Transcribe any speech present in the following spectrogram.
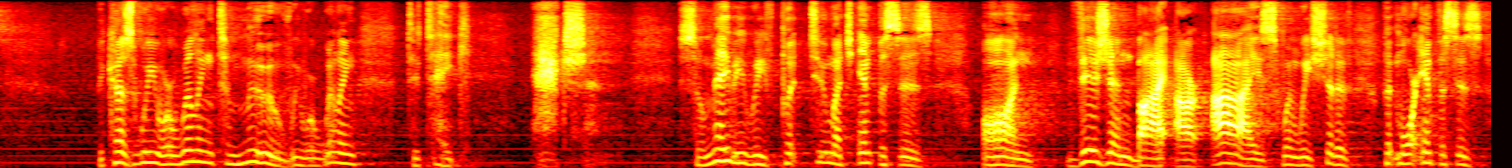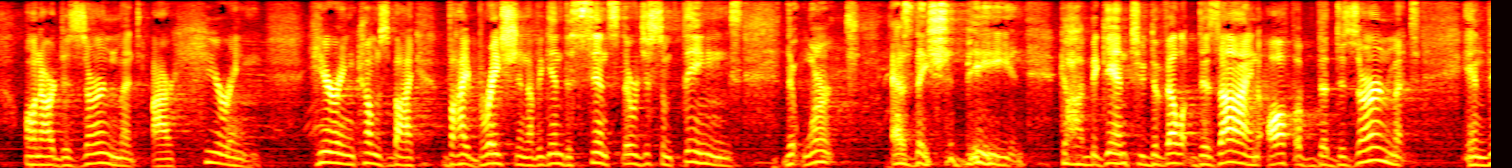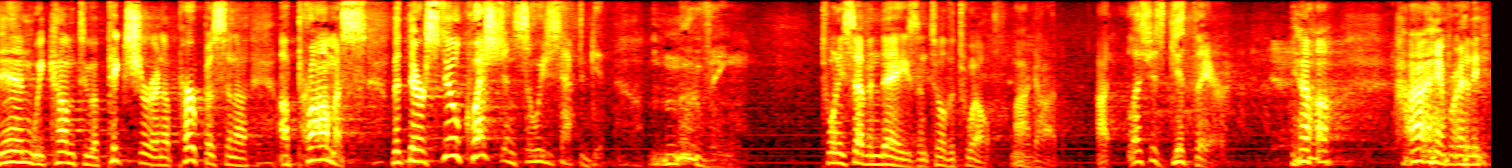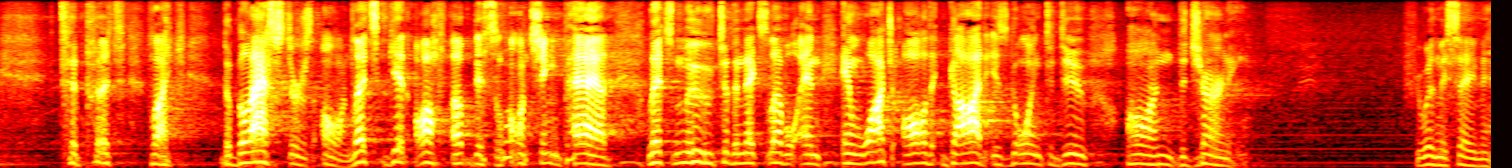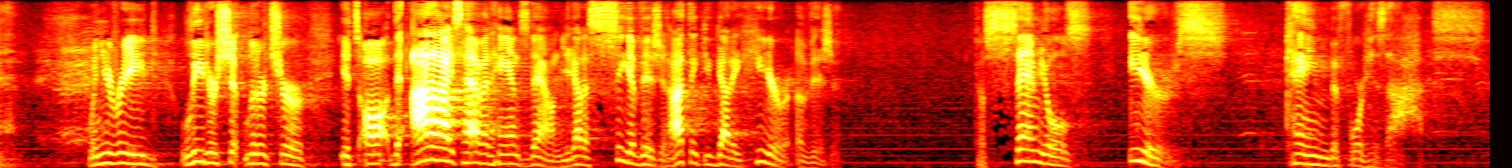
because we were willing to move, we were willing to take action. So maybe we've put too much emphasis on vision by our eyes when we should have put more emphasis on our discernment, our hearing. Hearing comes by vibration. I began to sense there were just some things that weren't as they should be. And God began to develop design off of the discernment and then we come to a picture and a purpose and a, a promise. But there are still questions, so we just have to get moving. 27 days until the 12th. My God. I, let's just get there. You know, I am ready to put like the blasters on. Let's get off of this launching pad. Let's move to the next level and, and watch all that God is going to do on the journey. If you're with me, say amen. When you read leadership literature, it's all the eyes have it hands down. You got to see a vision. I think you've got to hear a vision. Because Samuel's ears came before his eyes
